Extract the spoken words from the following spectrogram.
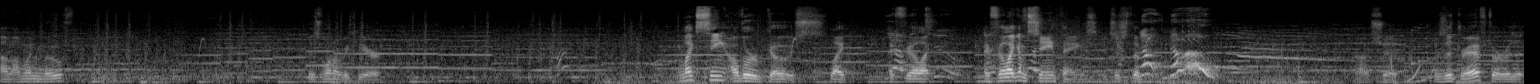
Um, I'm gonna move. There's one over here. I like seeing other ghosts. Like, Yeah, I feel like too. I feel like I'm seeing things. It's just the. No, no! Oh shit. Was it drift or was it?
